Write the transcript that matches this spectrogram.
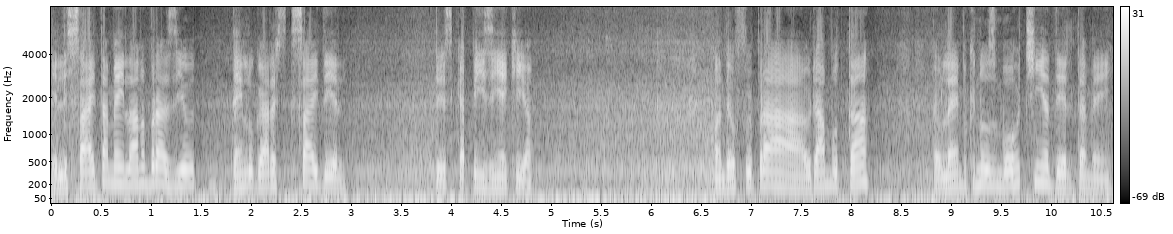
Ele sai também lá no Brasil. Tem lugares que sai dele. Desse capinzinho aqui, ó. Quando eu fui pra Uramutã, eu lembro que nos morros tinha dele também.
